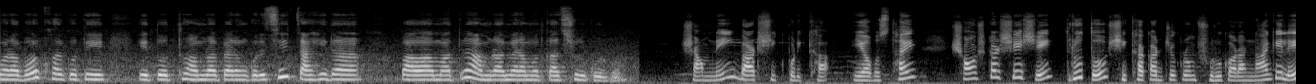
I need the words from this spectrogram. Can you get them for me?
বরাবর ক্ষয়ক্ষতির এই তথ্য আমরা প্রেরণ করেছি। চাহিদা পাওয়া মাত্র আমরা মেরামত কাজ শুরু করব। সামনেই বার্ষিক পরীক্ষা। এই অবস্থায় সংস্কার শেষে দ্রুত শিক্ষা কার্যক্রম শুরু করা না গেলে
